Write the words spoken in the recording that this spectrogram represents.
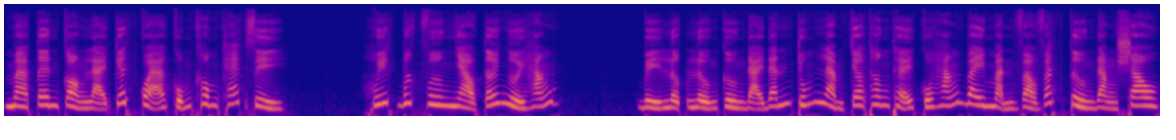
Mà tên còn lại kết quả cũng không khác gì. Huyết bức vương nhào tới người hắn, bị lực lượng cường đại đánh trúng làm cho thân thể của hắn bay mạnh vào vách tường đằng sau.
